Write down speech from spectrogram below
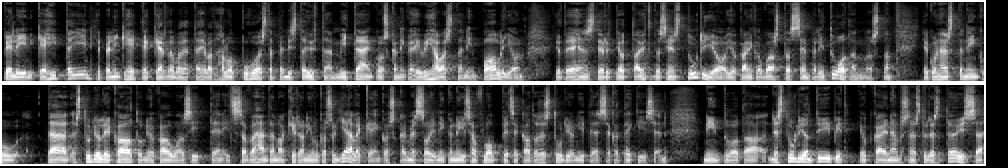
pelin kehittäjiin, ja pelin kehittäjät kertovat, että he eivät halua puhua sitä pelistä yhtään mitään, koska niin he vihaavat sitä niin paljon, joten hän sitten yritti ottaa yhteyttä siihen studioon, joka niin vastasi sen pelin tuotannosta. Ja kun hän sitten, niin kuin, tämä studio oli kaatunut jo kauan sitten, itse asiassa vähän tämän Akiran julkaisun jälkeen, koska ilmeisesti oli niin, niin iso floppi, että se kaatoi se studion itse, joka teki sen, niin tuota, ne studion tyypit, jotka ei enää ollut siinä studiossa töissä,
